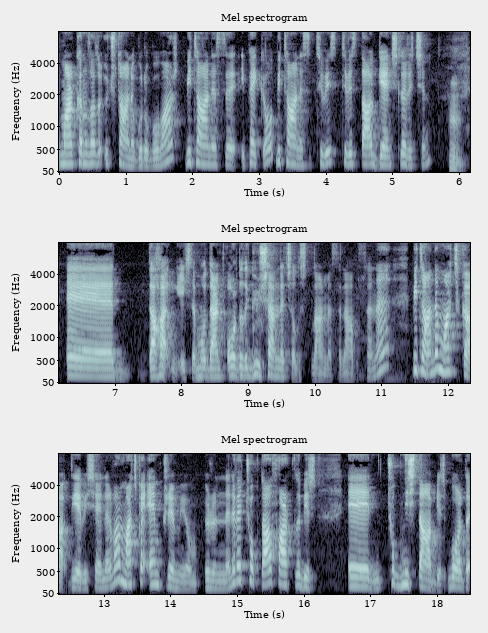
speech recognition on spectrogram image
markanın zaten 3 tane grubu var. Bir tanesi İpek Yol, bir tanesi Twist. Twist daha gençler için. Hı. Eee, daha işte modern orada da Gülşen'le çalıştılar mesela bu sene. Bir tane de Maçka diye bir şeyleri var. Maçka en premium ürünleri ve çok daha farklı bir eee, çok niş daha bir. Bu arada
